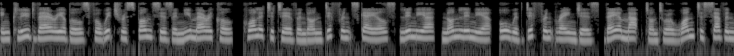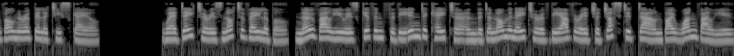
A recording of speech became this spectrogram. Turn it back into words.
include variables for which responses are numerical, qualitative and on different scales linear, nonlinear, or with different ranges they are mapped onto a 1 to 7 vulnerability scale. Where data is not available, no value is given for the indicator and the denominator of the average adjusted down by one value.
